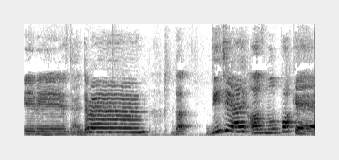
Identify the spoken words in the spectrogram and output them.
it is dun, dun, dun, the DJI Osmo Pocket.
